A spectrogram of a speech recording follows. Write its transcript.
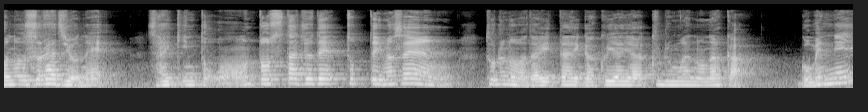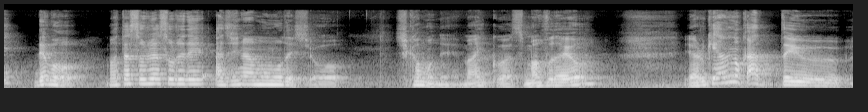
この薄ラジオね、最近とーんとスタジオで撮っていません。撮るのは大体楽屋や車の中。ごめんね。でも、またそれはそれで味なものでしょ。しかもね、マイクはスマホだよ。やる気あんのかっていう、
